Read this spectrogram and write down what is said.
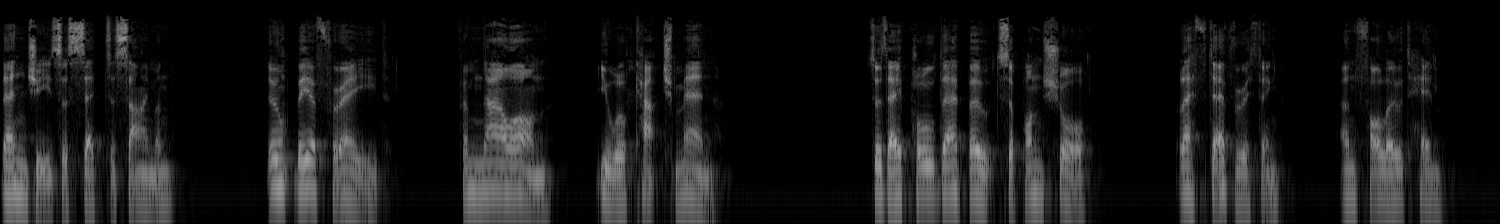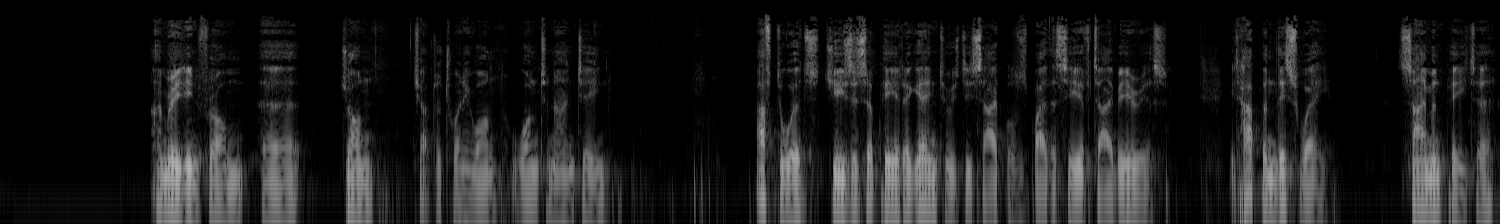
Then Jesus said to Simon, Don't be afraid. From now on, you will catch men. So they pulled their boats upon shore, left everything, and followed him. I'm reading from uh, John chapter 21, 1 to 19. Afterwards, Jesus appeared again to his disciples by the Sea of Tiberias. It happened this way Simon Peter,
